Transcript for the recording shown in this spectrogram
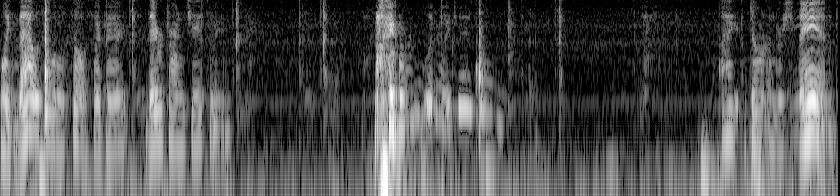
Like, that was a little sus, okay? They were trying to chase me. they were literally chasing me. I don't understand.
